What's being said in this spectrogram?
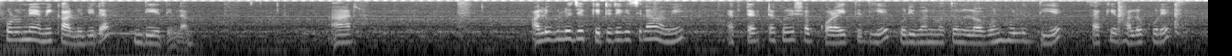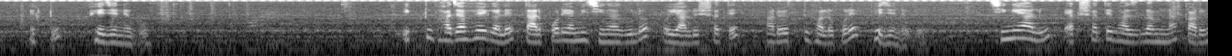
ফোড়নে আমি কালো জিরা দিয়ে দিলাম। আর আলুগুলো যে কেটে রেখেছিলাম আমি, একটা একটা করে সব কড়াইতে দিয়ে পরিমাণ মতন লবণ, হলুদ দিয়ে তাকে ভালো করে একটু ভেজে নেব। একটু ভাজা হয়ে গেলে তারপরে আমি ঝিঙাগুলো ওই আলুর সাথে আরও একটু ভালো করে ভেজে নেব। ঝিঙে আলু একসাথে ভাজলাম না, কারণ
